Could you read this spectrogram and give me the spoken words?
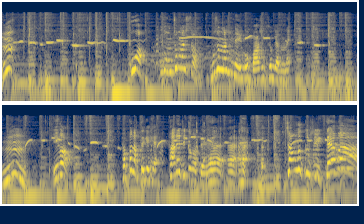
음. 우와 이거 엄청 맛있어. 무슨 맛인데 이거 맛이 기억이 안 나네. 음 이거 혓바닥 되게 해, 파래질 것 같아. 전국급식 대박!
